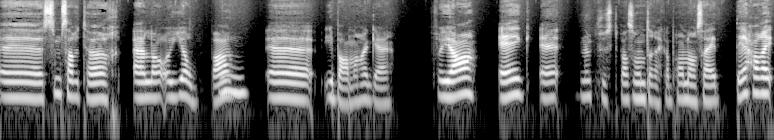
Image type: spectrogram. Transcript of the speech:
eh, som servitør, eller å jobbe Mm. eh, i barnehage. For ja, jeg er den første personen til å rekke opp hånda og si det har jeg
